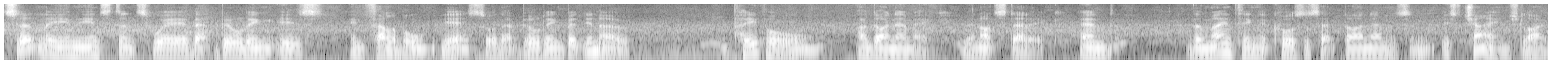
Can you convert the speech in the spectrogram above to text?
certainly in the instance where that building is infallible, yes, or that building, but you know, people are dynamic. They're not static, and the main thing that causes that dynamism is change, like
